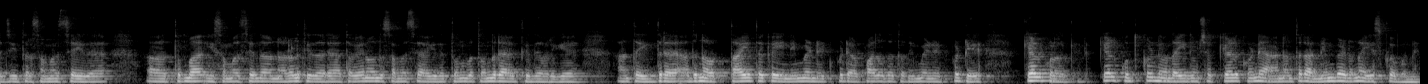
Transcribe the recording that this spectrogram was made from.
ಅಜ್ಜಿ ಈ ಥರ ಸಮಸ್ಯೆ ಇದೆ. ತುಂಬ ಈ ಸಮಸ್ಯೆಯಿಂದ ನರಳುತ್ತಿದ್ದಾರೆ. ಅಥವಾ ಏನೋ ಒಂದು ಸಮಸ್ಯೆ ಆಗಿದೆ, ತುಂಬ ತೊಂದರೆ ಆಗ್ತಿದೆ ಅವರಿಗೆ ಅಂತ ಇದ್ದರೆ ಅದನ್ನು ಅವ್ರ ತಾಯಿ ತಕ್ಕ ಈ ನಿಂಬೆಹಣ್ಣು ಇಟ್ಬಿಟ್ಟು ಆ ಪಾದದ ಹತ್ರ ಇಟ್ಬಿಟ್ಟು ಕೇಳ್ಕೊಳ್ಳೋಕೆ ಕೇಳಿ ಕುತ್ಕೊಂಡು ಒಂದು ಐದು ನಿಮಿಷ ಕೇಳ್ಕೊಂಡು, ಆ ನಂತರ ಆ ನಿಂಬೆಹಣ್ಣನ್ನ ಇಸ್ಕೊಬನ್ನಿ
